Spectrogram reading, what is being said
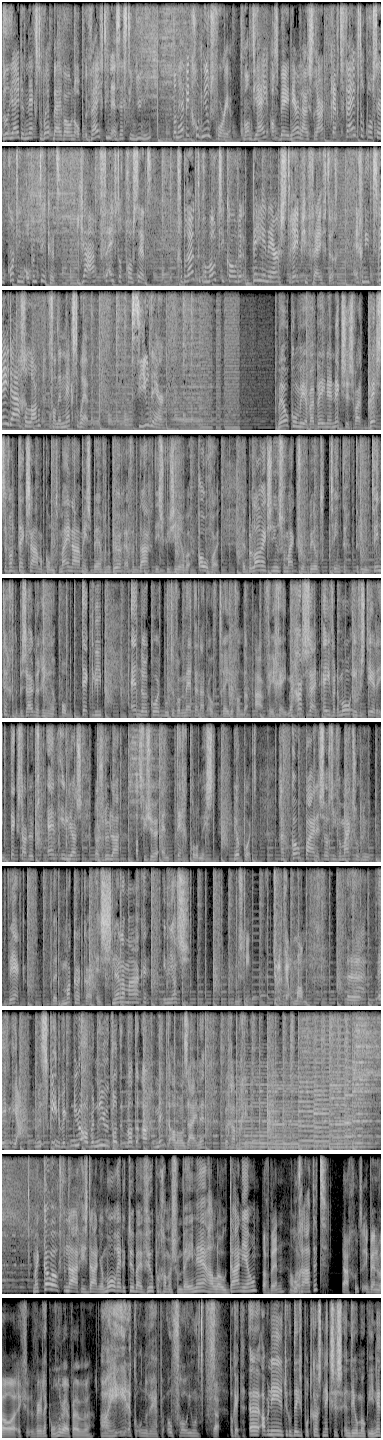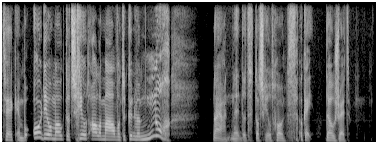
Wil jij de Next Web bijwonen op 15 en 16 juni? Dan heb ik goed nieuws voor je. Want jij als BNR-luisteraar krijgt 50% korting op een ticket. Ja, 50%. Gebruik de promotiecode BNR-50 en geniet twee dagen lang van de Next Web. See you there. Welkom weer bij BNR Nexus, waar het beste van tech samenkomt. Mijn naam is Ben van den Burg en vandaag discussiëren we over het belangrijkste nieuws van Microsoft Beeld 2023, de bezuinigingen op TechLeap en de recordboete van Meta na het overtreden van de AVG. Mijn gasten zijn Eva de Mol, investeerder in tech-startups, en Ilias Nasrula, adviseur en tech-columnist. Heel kort, gaan co-pilots zoals die van Microsoft nu werk het makkelijker en sneller maken, Ilias? Misschien. Natuurlijk wel, man. Uh, even, ja, misschien ben ik nu al benieuwd wat, wat de argumenten allemaal zijn. Hè? We gaan beginnen. Mijn co-host vandaag is Daniel Mol, redacteur bij veel programma's van BNR. Hallo Daniel. Dag Ben. Hallo. Hoe gaat het? Ja, goed. Ik ben wel. Ik, weer lekker onderwerpen hebben we. Oh, heerlijke onderwerpen. Oh, vooral jongen. Ja. Oké, okay, uh, abonneer je natuurlijk op deze podcast Nexus en deel hem ook in je netwerk. En beoordeel hem ook. Dat scheelt allemaal, want dan kunnen we hem nog nou ja, nee, dat, dat scheelt gewoon. Oké, okay, de.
